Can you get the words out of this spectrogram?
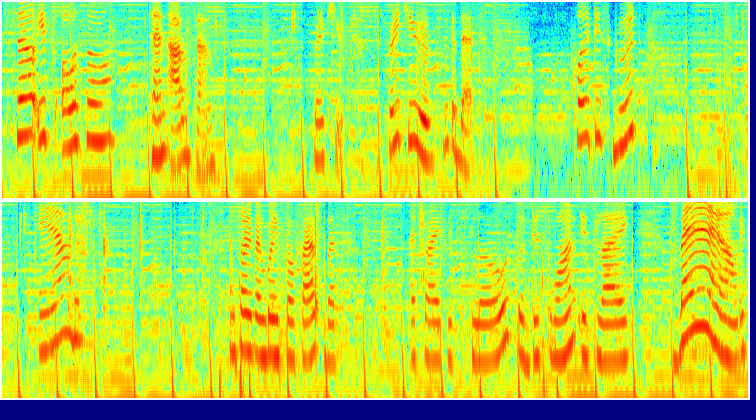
So it's also 10 out of 10 very cute. Very cute. Look at that. Quality is good. And I'm sorry if I'm going so fast but I tried this slow. So this one is like bam! It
